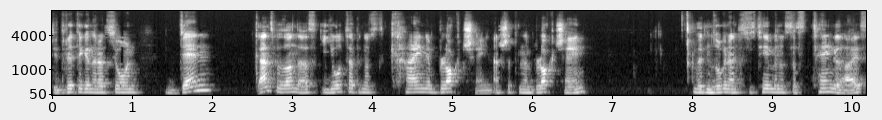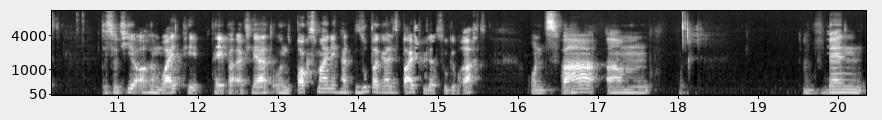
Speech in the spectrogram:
die dritte Generation. Denn ganz besonders, IOTA benutzt keine Blockchain. Anstatt einer Blockchain wird ein sogenanntes System benutzt, das Tangle heißt. Das wird hier auch im White Paper erklärt und Box Mining hat ein super geiles Beispiel dazu gebracht. Und zwar ähm, wenn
